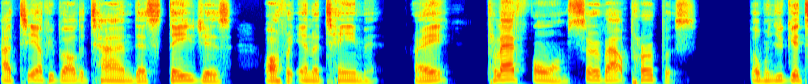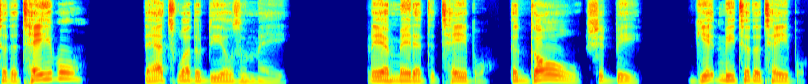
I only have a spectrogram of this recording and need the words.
I tell people all the time that stages for entertainment, right? Platforms serve out purpose. But when you get to the table, that's where the deals are made. They are made at the table. The goal should be get me to the table.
